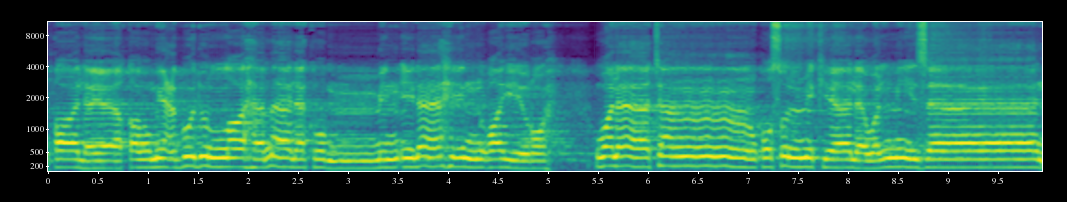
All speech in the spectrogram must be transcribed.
قال يا قوم اعبدوا الله ما لكم من إله غيره ولا تنقصوا المكيال والميزان.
